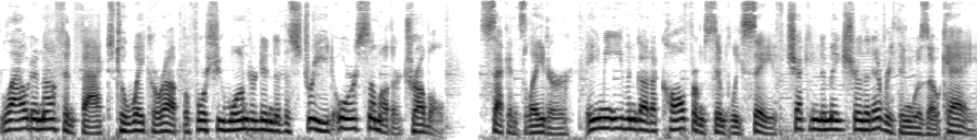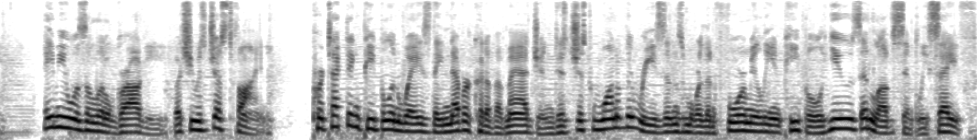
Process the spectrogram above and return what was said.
Loud enough, in fact, to wake her up before she wandered into the street or some other trouble. Seconds later, Amy even got a call from SimpliSafe checking to make sure that everything was okay. Amy was a little groggy, but she was just fine. Protecting people in ways they never could have imagined is just one of the reasons more than 4 million people use and love SimpliSafe.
